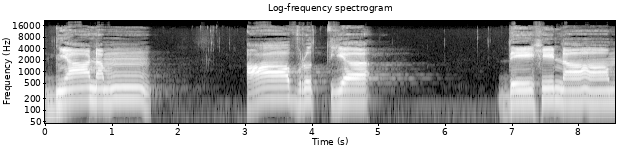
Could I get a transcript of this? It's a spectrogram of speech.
ज्ञानम् आवृत्य देहिनाम्।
